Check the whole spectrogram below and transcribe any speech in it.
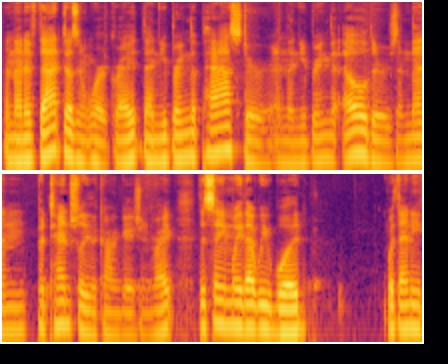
And then if that doesn't work, right, then you bring the pastor and then you bring the elders and then potentially the congregation, right? The same way that we would with any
